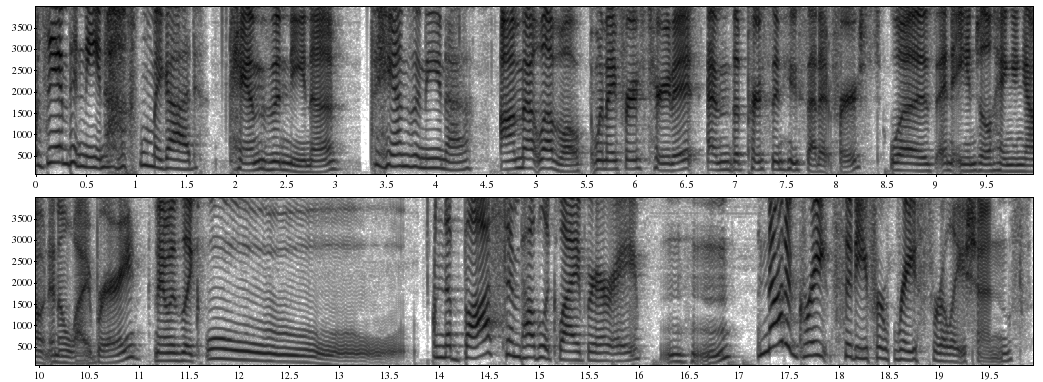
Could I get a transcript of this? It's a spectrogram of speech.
Zambanina. Oh my God. Tanzanina. Tanzanina. On that level, when I first heard it, and the person who said it first was an angel hanging out in a library. And I was like, ooh. And the Boston Public Library. Mm-hmm. Not a great city for race relations.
